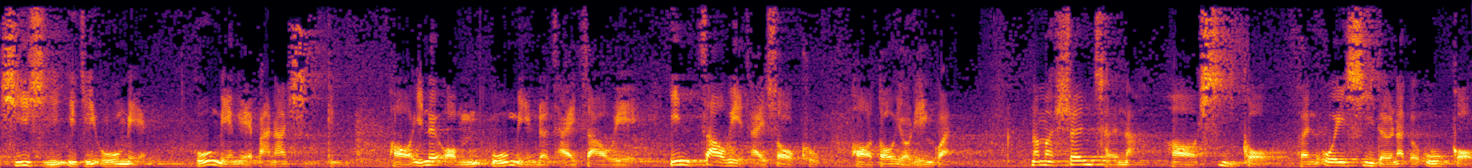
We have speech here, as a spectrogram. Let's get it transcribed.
虚习以及无名，无名也把它洗涤哦，因为我们无名的才造业，因造业才受苦哦，都有连贯。那么深层呐哦，细垢很微细的那个污垢，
